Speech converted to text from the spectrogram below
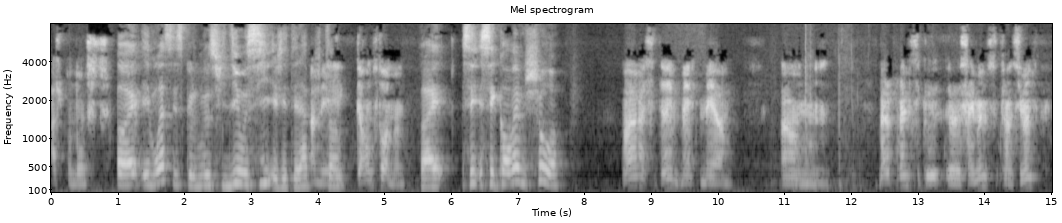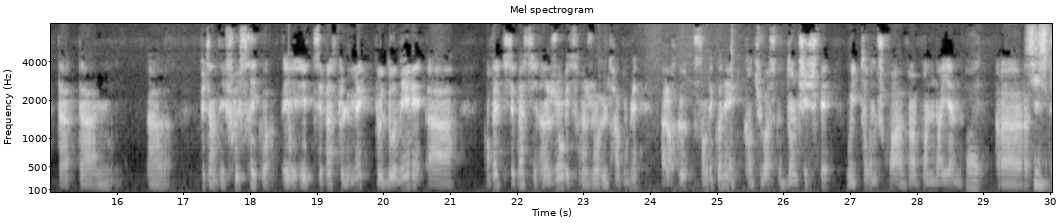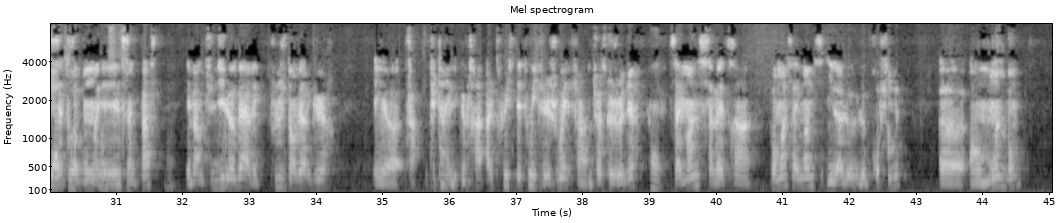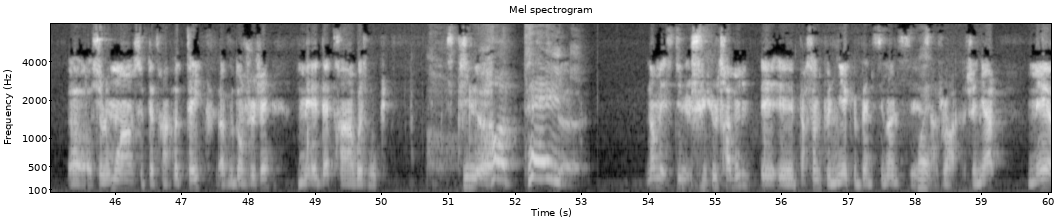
Ah, je prends Doncic. Ouais, et moi, c'est ce que je me suis dit aussi, et j'étais là, ah, putain. mais 40 fois, même. Ouais, c'est quand même chaud, hein. Ouais, c'est terrible, mais, mais euh, euh, bah, le problème c'est que euh, Simon, enfin Simon, t'as, putain, t'es frustré quoi, et, et tu sais pas ce que le mec peut donner à, en fait, tu sais pas si un jour il sera un jour ultra complet, alors que sans déconner, quand tu vois ce que Doncic fait, où il tourne, je crois, à 20 points de moyenne, ouais. euh, 6 4 rebonds et 5 passes, et ben tu te dis le gars avec plus d'envergure et euh, enfin, putain, il est ultra altruiste et tout, il fait jouer. Enfin, tu vois ce que je veux dire? Simons, ça va être un. Pour moi, Simons, il a le, profil euh, en moins bon. Euh, selon moi, hein, c'est peut-être un hot take, à vous d'en juger, mais d'être un Westbrook. Style. hot take non, mais style, je suis ultra bon et, et personne peut nier que Ben Simmons, c'est un joueur génial. Mais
